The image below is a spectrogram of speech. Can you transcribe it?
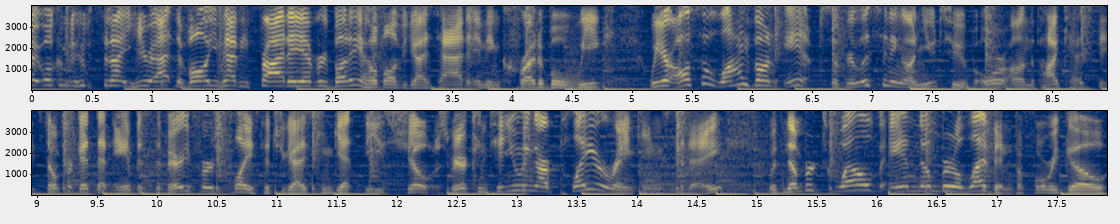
Right, welcome to Hoops Tonight here at the Volume. Happy Friday, everybody. I hope all of you guys had an incredible week. We are also live on AMP, so if you're listening on YouTube or on the podcast feeds, don't forget that AMP is the very first place that you guys can get these shows. We are continuing our player rankings today with number 12 and number 11 before we go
